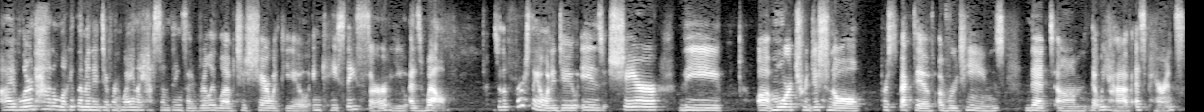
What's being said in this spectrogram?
I've learned how to look at them in a different way, and I have some things I really love to share with you in case they serve you as well. So the first thing I want to do is share the uh, more traditional perspective of routines that um, that we have as parents.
